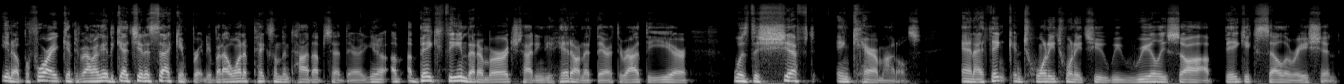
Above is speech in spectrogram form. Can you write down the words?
you know, before I get to, I'm going to get you in a second, Brittany, but I want to pick something Todd Up said there. You know, a, a big theme that emerged, Todd, and you hit on it there throughout the year, was the shift in care models. And I think in 2022, we really saw a big acceleration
